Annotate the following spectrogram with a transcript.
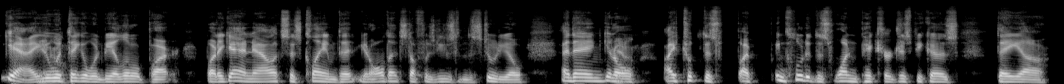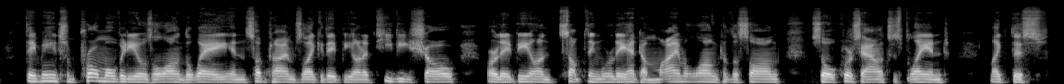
yeah, you, you know. would think it would be a little part, but again, Alex has claimed that you know all that stuff was used in the studio, and then you know yeah. I took this, I included this one picture just because they uh they made some promo videos along the way, and sometimes like they'd be on a TV show or they'd be on something where they had to mime along to the song. So of course Alex is playing like this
